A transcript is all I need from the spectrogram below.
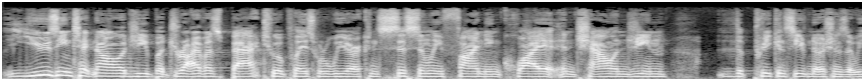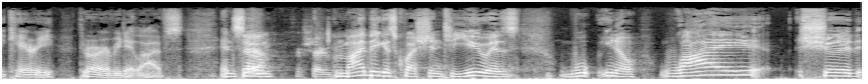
using technology but drive us back to a place where we are consistently finding quiet and challenging the preconceived notions that we carry through our everyday lives. And so yeah, for sure. My biggest question to you is you know, why should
